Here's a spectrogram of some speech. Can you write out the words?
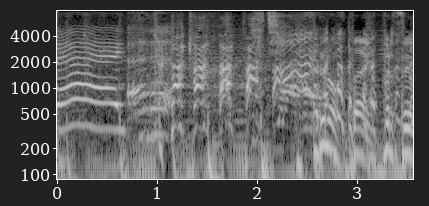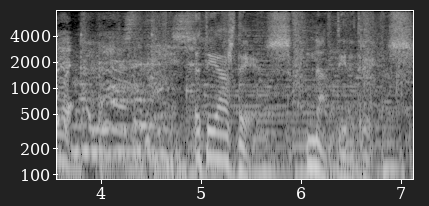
Eu não votei, pareceu-me. Até às 10, na Antena 3.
